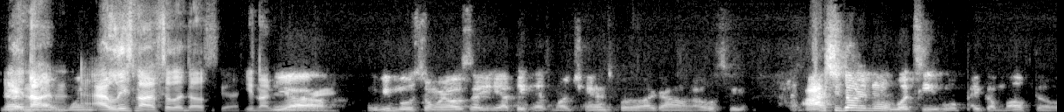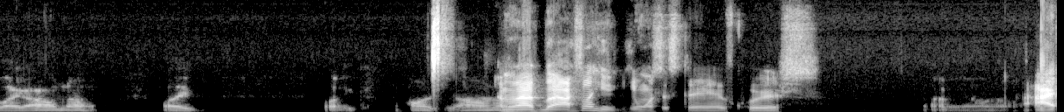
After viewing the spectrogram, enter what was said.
Yeah, not when- at least not in Philadelphia. He's not yeah. ring. If he moves somewhere else, I, I think he has more chance for. Like I don't know. We'll see. I actually don't even know what team will pick him up though. Like I don't know. Like, like honestly, I don't know. I mean, I, but I feel like he, he wants to stay, of course. I, mean, I don't know. I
